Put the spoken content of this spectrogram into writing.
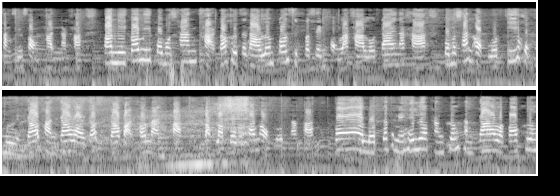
สั่งซื้อ 2,000 นะคะ ตอนนี้ก็มีโปรโมชั่นค่ะ ก็คือจะดาวน์เริ่มต้น 10%ของราคารถได้นะคะ โปรโมชั่นออกรถที่ 69,999 บาทเท่านั้นค่ะสำหรับโปรโมชั่นออกรถนะคะ ก็รถก็จะมีให้เลือกทั้งเครื่องพันเก้าแล้วก็เครื่อง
